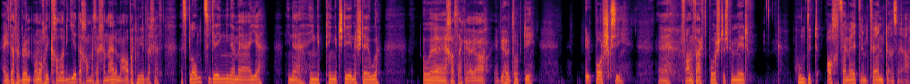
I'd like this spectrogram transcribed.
hey, da verbrennt man noch ein bisschen Kalorien, da kann man sich dann am Abend gemütlich ein, ein Blonzigring reinmähen, in eine hinter, hinter die Stirn stellen. Und äh, ich kann sagen, ja, ich bin heute heute in der Post gewesen. Äh, Fun Fact, Post ist bei mir 118 Meter entfernt, also ja.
